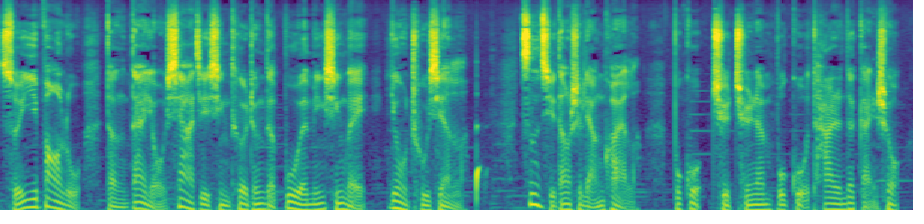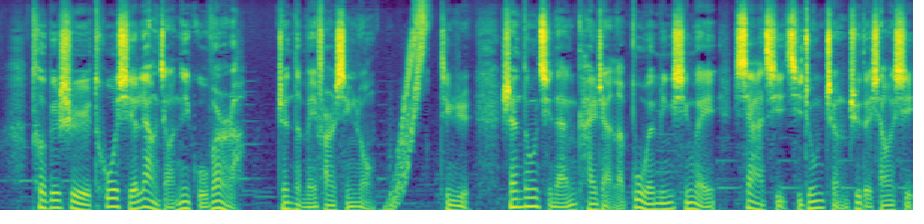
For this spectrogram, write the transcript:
随意暴露等带有夏季性特征的不文明行为又出现了，自己倒是凉快了，不过却全然不顾他人的感受，特别是拖鞋晾脚那股味儿啊，真的没法形容。近日，山东济南开展了不文明行为夏季集中整治的消息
